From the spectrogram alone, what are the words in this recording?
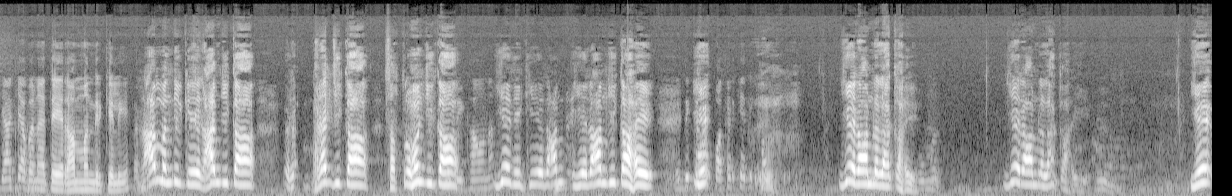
क्या क्या बनाते हैं राम मंदिर के लिए? राम मंदिर के राम जी का भरत जी का शत्रुघ्न जी का ये देखिए राम ये राम जी का है ये पकड़ के ये रामलला का है। ये रामलला का है। ये ये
